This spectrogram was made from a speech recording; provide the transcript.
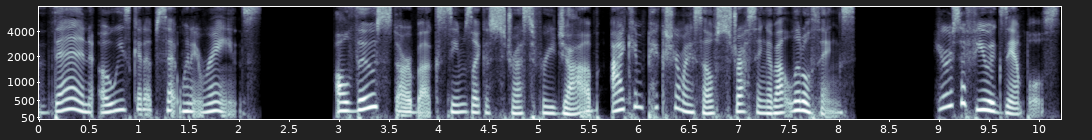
then always get upset when it rains. Although Starbucks seems like a stress free job, I can picture myself stressing about little things. Here's a few examples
